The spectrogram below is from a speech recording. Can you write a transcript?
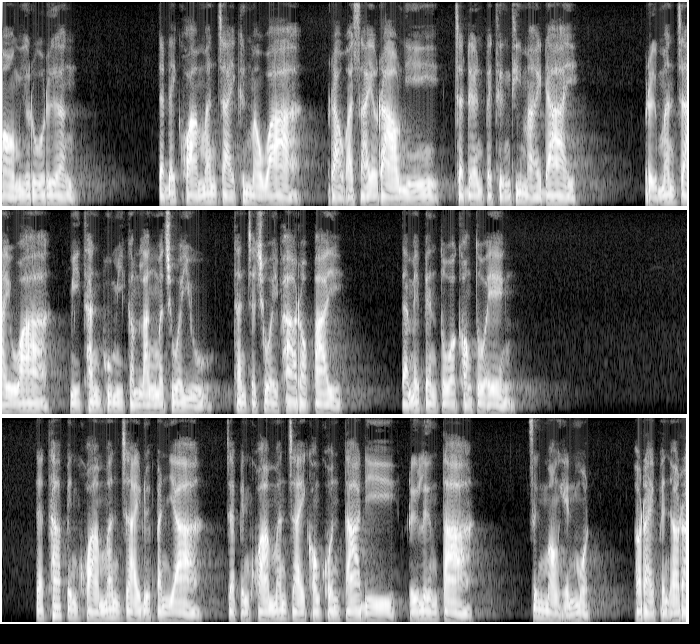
มองไม่รู้เรื่อง แต่ได้ความมั่นใจขึ้นมาว่า เราอาศัยราวนี้จะเดินไปถึงที่หมายได้ หรือมั่นใจว่ามีท่านผู้มีกำลังมาช่วยอยู่ ท่านจะช่วยพาเราไป แต่ไม่เป็นตัวของตัวเอง แต่ถ้าเป็นความมั่นใจด้วยปัญญาจะเป็นความมั่นใจของคนตาดีหรือลืมตา ซึ่งมองเห็นหมด อะไรเป็นอะไร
